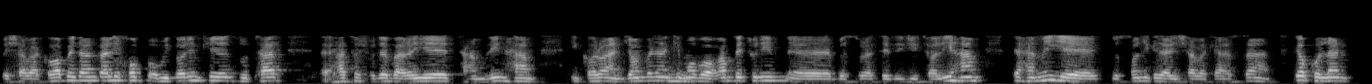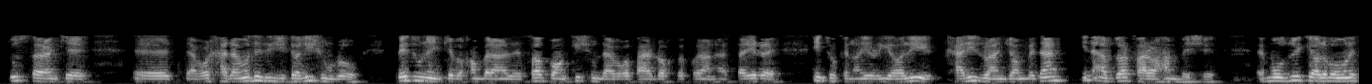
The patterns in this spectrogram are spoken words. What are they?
به شبکه ها بدن. ولی خب امیدواریم که زودتر حتی شده برای تمرین هم این کار رو انجام بدن که ما واقعا بتونیم به صورت دیجیتالی هم به همه دوستانی که در این شبکه هستن یا کلا دوست دارن که در واقع خدمات دیجیتالیشون رو بدون اینکه بخوام برن از حساب بانکیشون در واقع پرداخت بکنن از طریق این توکن های ریالی خرید رو انجام بدن این ابزار فراهم بشه. موضوعی که حالا به عنوان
